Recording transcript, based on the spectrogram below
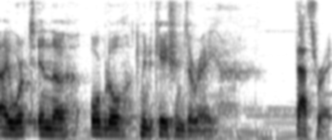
I worked in the orbital communications array, That's right.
